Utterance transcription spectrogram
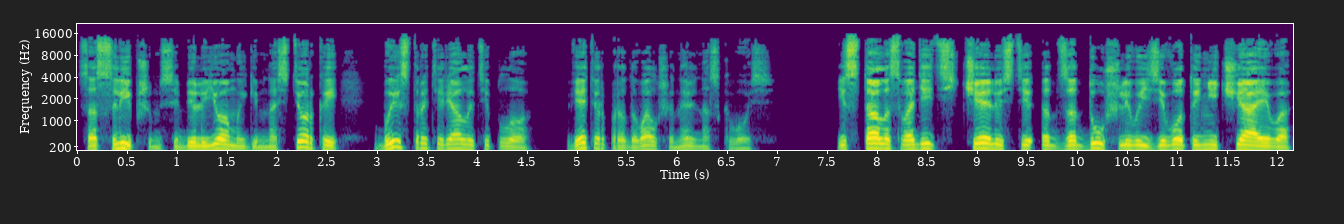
со слипшимся бельем и гимнастеркой быстро теряло тепло, ветер продувал шинель насквозь. И стало сводить челюсти от задушливой зевоты Нечаева,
